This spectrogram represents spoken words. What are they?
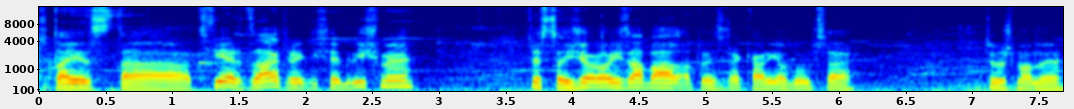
Tutaj jest ta twierdza, w której dzisiaj byliśmy. Tu jest to jezioro Izabal, a tu jest rzeka Rio Dulce. Tu już mamy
